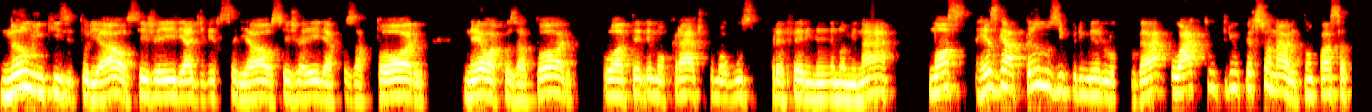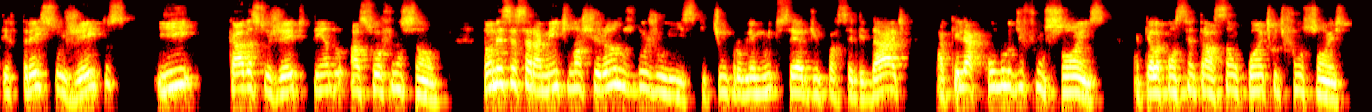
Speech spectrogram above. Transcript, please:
não inquisitorial, seja ele adversarial, seja ele acusatório, neoacusatório, ou até democrático, como alguns preferem denominar, nós resgatamos, em primeiro lugar, o acto trio personal. Então, passa a ter três sujeitos e cada sujeito tendo a sua função. Então, necessariamente, nós tiramos do juiz, que tinha um problema muito sério de imparcialidade, aquele acúmulo de funções, aquela concentração quântica de funções.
